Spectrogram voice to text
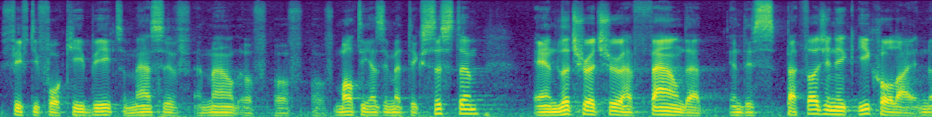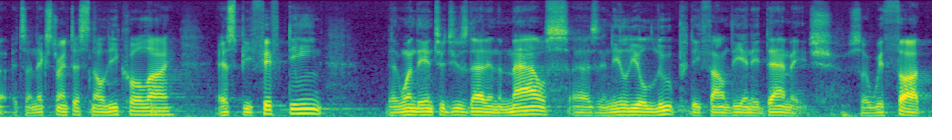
54 kb, a massive amount of, of, of multi-enzymatic system. And literature have found that in this pathogenic E. coli, it's an extraintestinal E. coli, SP15, that when they introduced that in the mouse as an ileal loop, they found DNA damage. So we thought,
